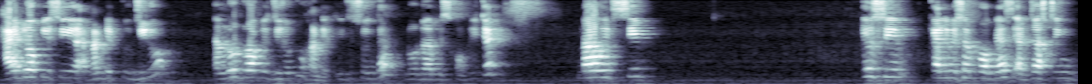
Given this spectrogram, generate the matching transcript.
high drop is 100 to 0 and low drop is 0 to 100 it is showing the low drop is completed. Now it see you see calibration progress adjusting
